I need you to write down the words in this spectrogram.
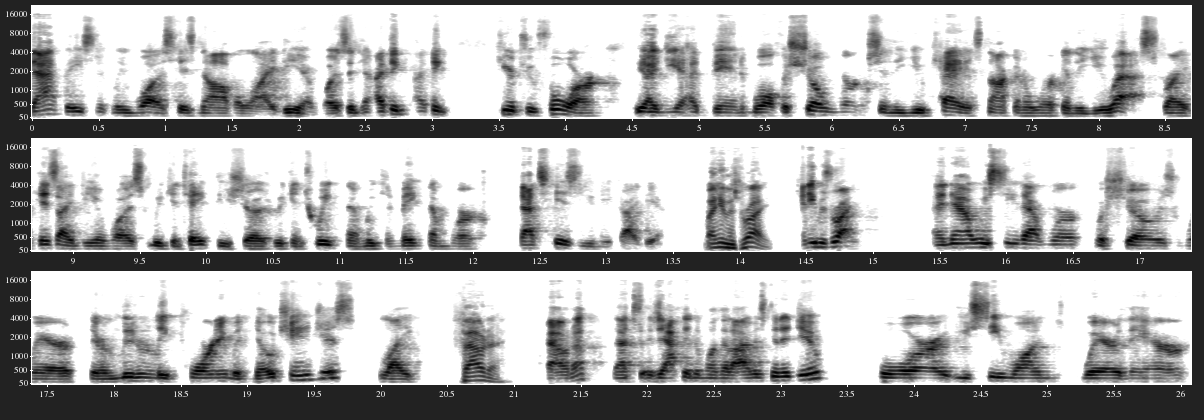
That basically was his novel idea. Was it? I think. I think heretofore the idea had been, well, if a show works in the UK, it's not going to work in the US. Right? His idea was we can take these shows, we can tweak them, we can make them work that's his unique idea. Well, he was right. And he was right. And now we see that work with shows where they're literally pouring with no changes, like Fauda. Fauda. That's exactly the one that I was going to do. Or you see ones where they're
